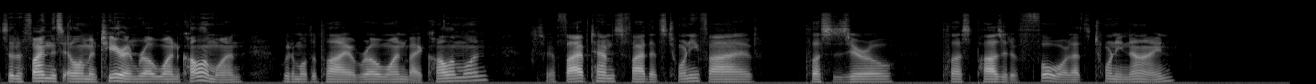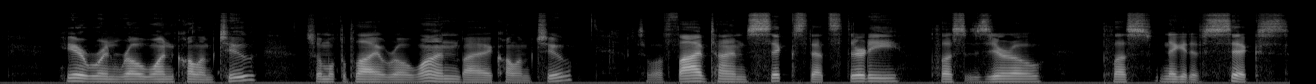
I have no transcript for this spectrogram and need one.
So to find this element here in row 1, column 1, we're going to multiply row 1 by column 1. So we have 5 times 5, that's 25, plus 0 plus positive 4, that's 29. Here we're in row 1, column 2, so multiply row 1 by column 2. So we'll have 5 times 6, that's 30, plus 0 plus negative 6.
